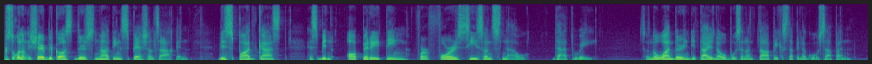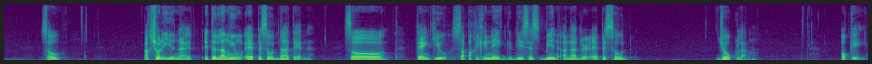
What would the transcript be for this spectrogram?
Gusto ko lang i-share because there's nothing special sa akin. This podcast has been operating for four seasons now that way. So no wonder hindi tayo naubusan ng topics na pinag-uusapan. So, actually yun na. Ito lang yung episode natin. So, thank you sa pakikinig. This has been another episode. Joke lang. Okay.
